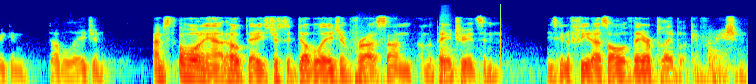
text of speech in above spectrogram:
Freaking double agent. I'm still holding out hope that he's just a double agent for us on, on the Patriots and he's going to feed us all of their playbook information.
